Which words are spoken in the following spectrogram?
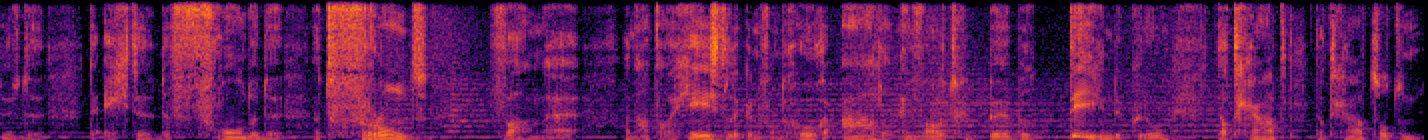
dus de, de echte, de fronde, de, het front van uh, een aantal geestelijken, van de hoge adel en van het gepeupel tegen de kroon, dat gaat, dat gaat tot, een,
